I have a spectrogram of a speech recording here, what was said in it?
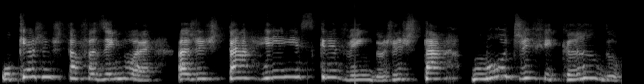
o que a gente está fazendo é a gente está reescrevendo, a gente está modificando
